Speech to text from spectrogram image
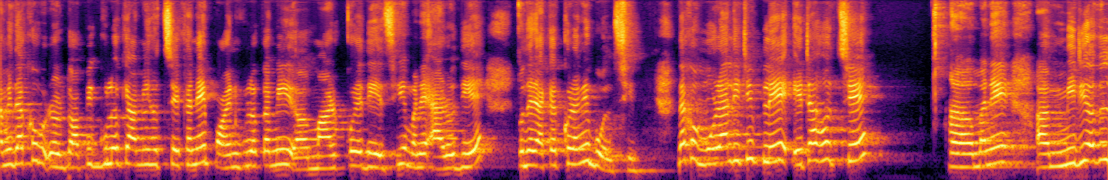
আমি দেখো টপিকগুলোকে আমি হচ্ছে এখানে পয়েন্টগুলোকে আমি মার্ক করে দিয়েছি মানে অ্যারো দিয়ে তোমাদের এক এক করে আমি বলছি। দেখো মোরালিটি প্লে এটা হচ্ছে মানে মিডিয়াবল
